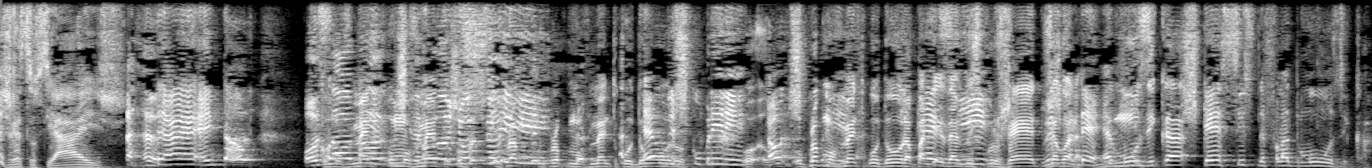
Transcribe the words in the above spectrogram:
As redes sociais. É, então, O só movimento, o movimento, o, o próprio, o próprio movimento Kuduro. Eu descobri. O, o- o próprio movimento. Kuduro, a partir Esquece. dos projetos. Agora, Candé, de música. Esquece isso de falar de música.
